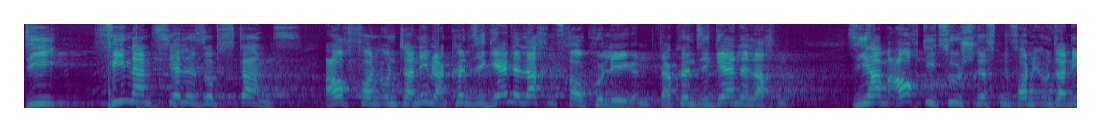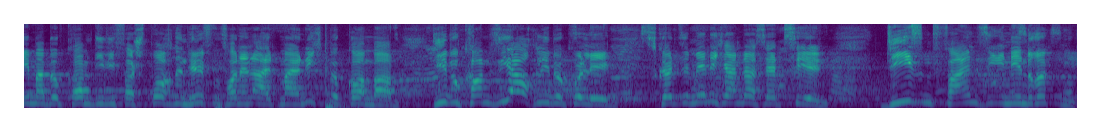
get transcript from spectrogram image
Die finanzielle Substanz, auch von Unternehmen, da können Sie gerne lachen, Frau Kollegin, da können Sie gerne lachen. Sie haben auch die Zuschriften von den Unternehmern bekommen, die die versprochenen Hilfen von den Altmaier nicht bekommen haben. Die bekommen Sie auch, liebe Kollegen. Das können Sie mir nicht anders erzählen. Diesen fallen Sie in den Rücken.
